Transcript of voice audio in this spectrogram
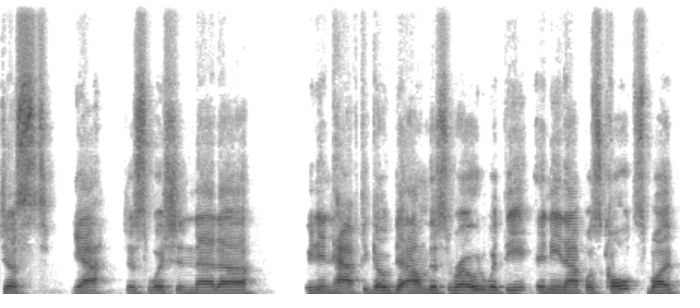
Just yeah, just wishing that uh, we didn't have to go down this road with the Indianapolis Colts, but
